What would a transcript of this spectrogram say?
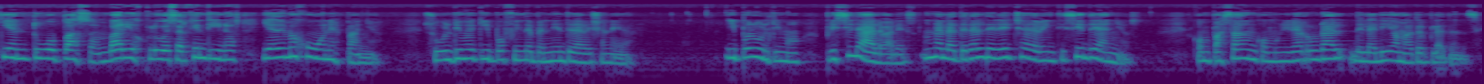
quien tuvo paso en varios clubes argentinos y además jugó en España. Su último equipo fue Independiente de Avellaneda. Y por último, Priscila Álvarez, una lateral derecha de 27 años, con pasado en comunidad rural de la Liga Amateur Platense.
